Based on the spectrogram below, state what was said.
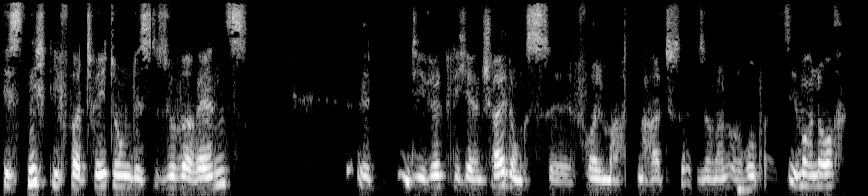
ist nicht die Vertretung des Souveräns, äh, die wirkliche Entscheidungsvollmachten hat, sondern Europa ist immer noch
